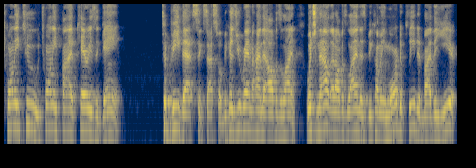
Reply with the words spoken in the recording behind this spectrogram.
22, 25 carries a game to be that successful because you ran behind that offensive line, which now that offensive line is becoming more depleted by the year,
